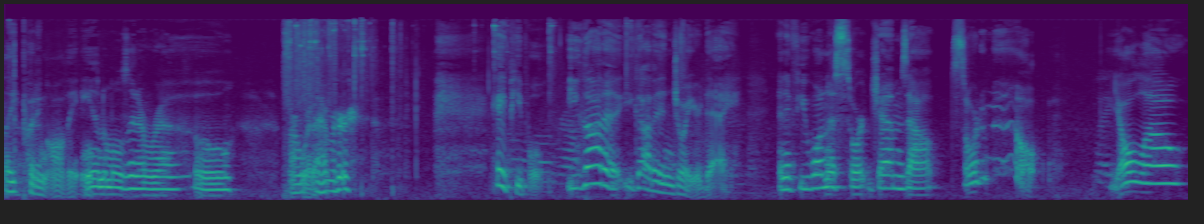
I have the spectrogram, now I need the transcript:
like putting all the animals in a row or whatever. hey people, you gotta you gotta enjoy your day, and if you want to sort gems out, sort them out. YOLO.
